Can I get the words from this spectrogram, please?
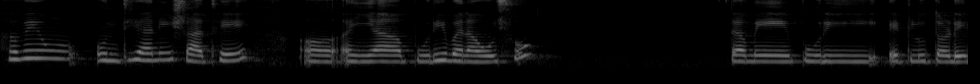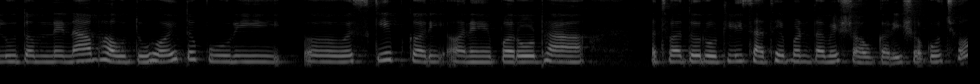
હવે હું ઊંધિયાની સાથે અહીંયા પૂરી બનાવું છું. તમે પૂરી એટલું તળેલું તમને ના ભાવતું હોય તો પૂરી સ્કીપ કરી અને પરોઠા અથવા તો રોટલી સાથે પણ તમે સર્વ કરી શકો છો.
